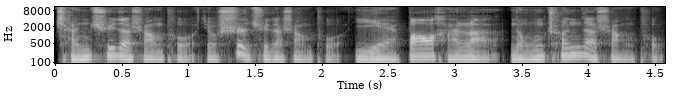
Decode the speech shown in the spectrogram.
城区的商铺，就市区的商铺，也包含了农村的商铺。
